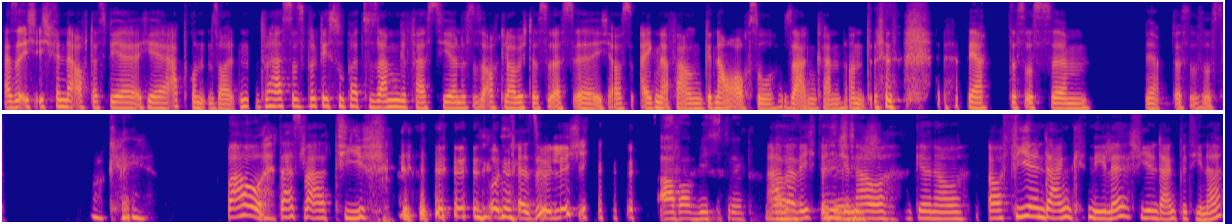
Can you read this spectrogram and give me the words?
Also ich, ich finde auch, dass wir hier abrunden sollten. Du hast es wirklich super zusammengefasst hier und das ist auch, glaube ich, das, was äh, ich aus eigener Erfahrung genau auch so sagen kann. Und ja, das ist, ähm, ja, das ist es. Okay. Wow, das war tief und persönlich. Aber wichtig. Aber ja, wichtig, wichtig, genau, genau. Oh, vielen Dank, Nele. Vielen Dank, Bettina.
